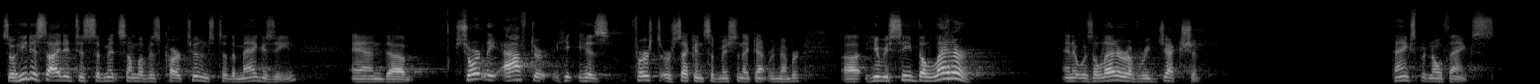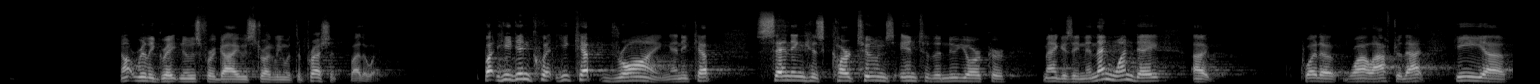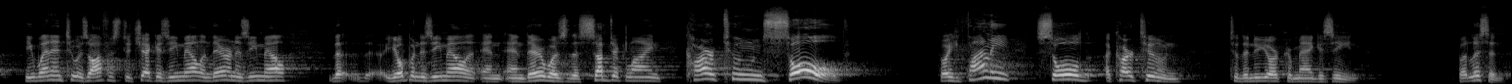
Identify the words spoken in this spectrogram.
So he decided to submit some of his cartoons to the magazine. And uh, shortly after his first or second submission, I can't remember, uh, he received a letter, and it was a letter of rejection. Thanks, but no thanks. Not really great news for a guy who's struggling with depression, by the way. But he didn't quit. He kept drawing and he kept sending his cartoons into the New Yorker magazine. And then one day, uh, quite a while after that, he, uh, he went into his office to check his email, and there in his email, the, the, he opened his email, and, and there was the subject line cartoon sold. So he finally sold a cartoon to the New Yorker magazine. But listen,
